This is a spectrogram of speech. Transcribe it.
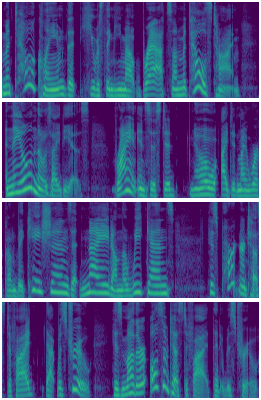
Mattel claimed that he was thinking about Bratz on Mattel's time, and they own those ideas. Bryant insisted, no, I did my work on vacations, at night, on the weekends. His partner testified that was true. His mother also testified that it was true.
